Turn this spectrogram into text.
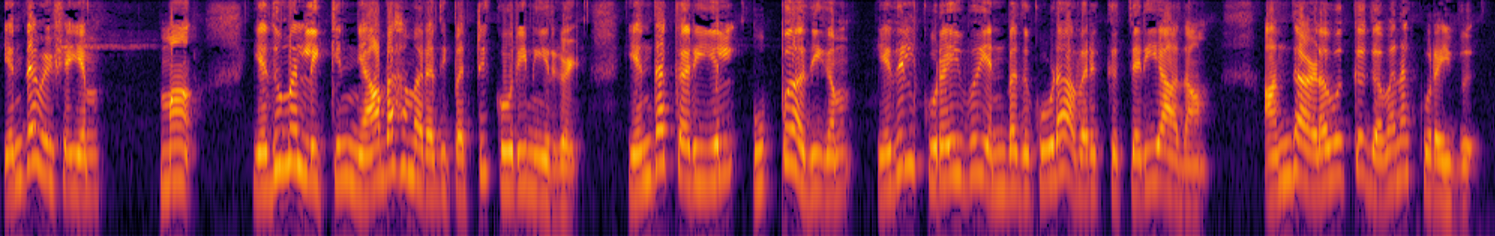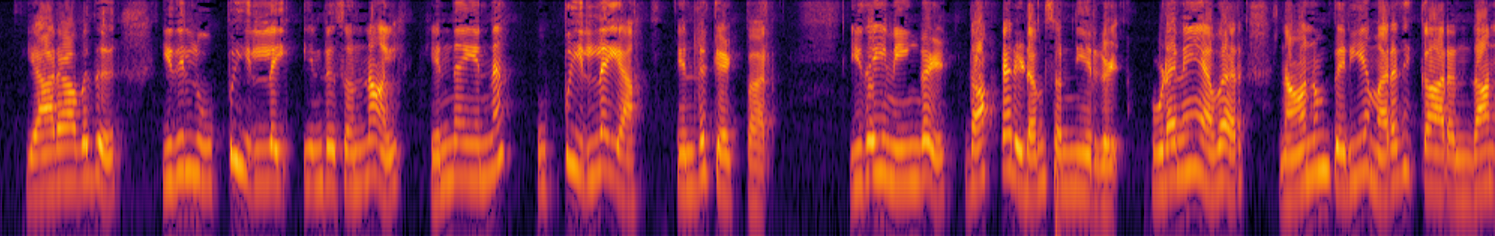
எந்த விஷயம்? மா எதுமல்லிக்கின் ஞாபக மறதி பற்றி கூறினீர்கள். எந்த கரியில் உப்பு அதிகம்? எதில் குறைவு என்பது கூட அவருக்கு தெரியாதாம். அந்த அளவுக்கு கவனக்குறைவு. யாராவது இதில் உப்பு இல்லை என்று சொன்னால் என்ன என்ன? உப்பு இல்லையா? என்று கேட்பார். இதை நீங்கள் டாக்டரிடம் சொன்னீர்கள். உடனே அவர் நானும் பெரிய மறதிக்காரன்தான்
